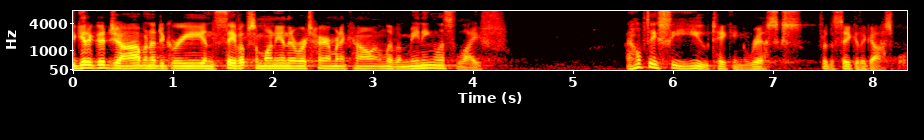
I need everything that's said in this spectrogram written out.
they get a good job and a degree and save up some money in their retirement account and live a meaningless life. I hope they see you taking risks for the sake of the gospel.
